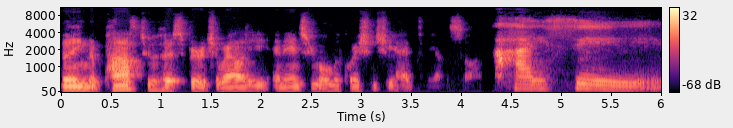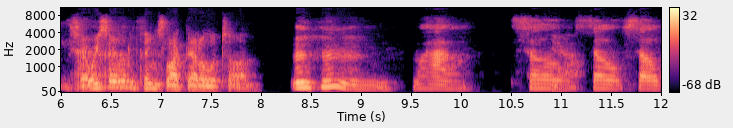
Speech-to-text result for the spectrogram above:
being the path to her spirituality and answering all the questions she had for the other side. I see. So we say little things like that all the time. Mm-hmm. Wow so yeah. so so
